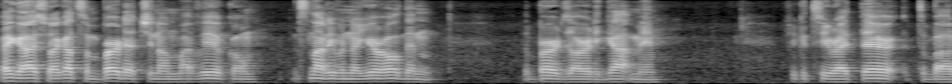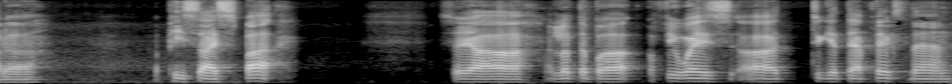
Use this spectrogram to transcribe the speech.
Hey guys, so I got some bird etching on my vehicle. It's not even a year old and the birds already got me. If you could see right there, it's about a, a pea-sized spot. So yeah, uh, I looked up a, a few ways uh, to get that fixed and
